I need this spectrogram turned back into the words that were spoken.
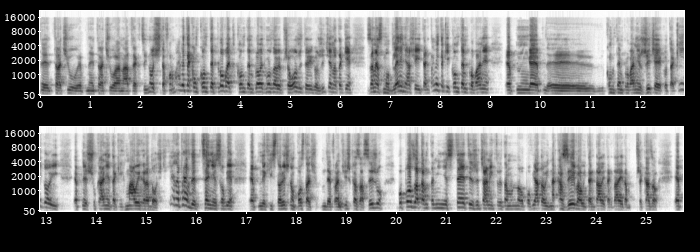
e, tracił, e, traciła na atrakcyjności ta forma, ale taką kontemplować, kontemplować można by przełożyć to jego życie na takie, zamiast modlenia się i tak dalej, takie kontemplowanie, kontemplowanie życia jako takiego i szukanie takich małych radości. Ja naprawdę cenię sobie historyczną postać Franciszka z Asyżu, bo poza tam tymi niestety rzeczami, które tam no, opowiadał i nakazywał i tak dalej, i tak dalej, tam przekazał e,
